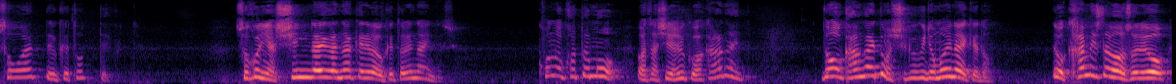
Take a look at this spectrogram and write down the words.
そうやって受け取っていくそこには信頼がなければ受け取れないんですよこのことも私にはよくわからないどう考えても祝福に思えないけどでも神様はそれを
